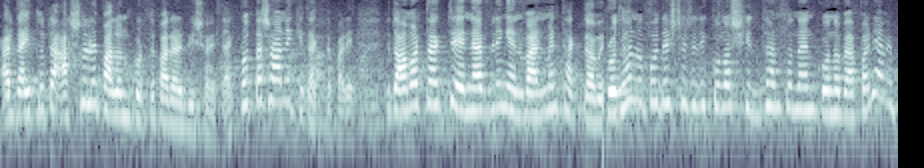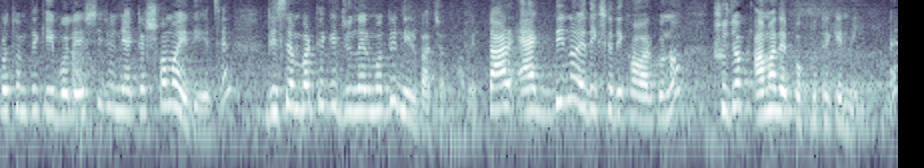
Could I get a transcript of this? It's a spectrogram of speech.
আর দায়িত্বটা আসলে পালন করতে পারার বিষয়টা এক। প্রত্যাশা অনেকই থাকতে পারে। কিন্তু আমার তো একটা এনাবলিং এনভায়রনমেন্ট থাকতে হবে। প্রধান উপদেষ্টা যদি কোনো সিদ্ধান্ত নেন কোনো ব্যাপারে, আমি প্রথম থেকেই বলে এসেছি যে উনি একটা সময় দিয়েছেন। ডিসেম্বর থেকে জুনের মধ্যে নির্বাচন হবে। তার একদিনও এদিক সেদিক হওয়ার কোনো সুযোগ আমাদের পক্ষ থেকে নেই। হ্যাঁ?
